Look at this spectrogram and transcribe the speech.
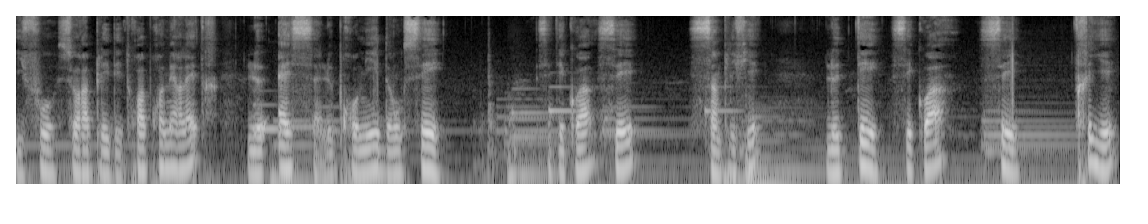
il faut se rappeler des trois premières lettres. Le S, le premier, donc c'est, c'était quoi? C'est simplifier. Le T, c'est quoi? C'est trier.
